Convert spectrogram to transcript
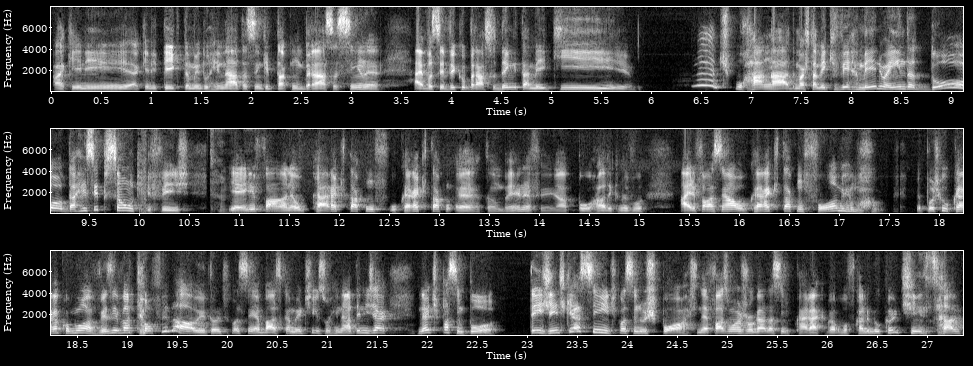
aquele, aquele take também do Renato, assim, que ele tá com o braço assim, né? Aí você vê que o braço dele tá meio que. É tipo ralado, mas tá meio que vermelho ainda do da recepção que ele fez. E aí ele fala, né? O cara que tá com. O cara que tá com. É, também, né, filho? A porrada que levou. Aí ele fala assim: ah, o cara que tá com fome, irmão. Depois que o cara come uma vez, ele vai até o final. Então, tipo assim, é basicamente isso. O Renato, ele já. Não é tipo assim, pô, tem gente que é assim, tipo assim, no esporte, né? Faz uma jogada assim, caraca, agora eu vou ficar no meu cantinho, sabe?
